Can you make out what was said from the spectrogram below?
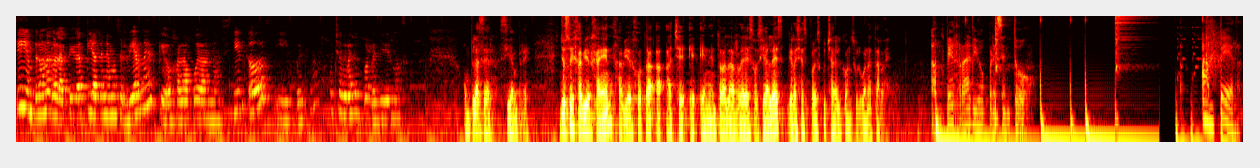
Sí, empezando con la actividad que ya tenemos el viernes, que ojalá puedan asistir todos y pues no, muchas gracias por recibirnos. Un placer, siempre. Yo soy Javier Jaén, Javier J-A-H-E-N en todas las redes sociales. Gracias por escuchar el cónsul. Buena tarde. Amper Radio presentó Amper,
